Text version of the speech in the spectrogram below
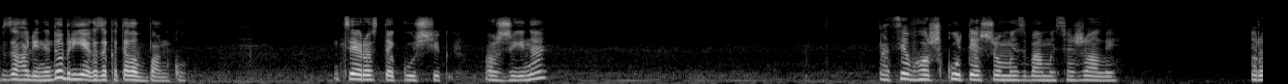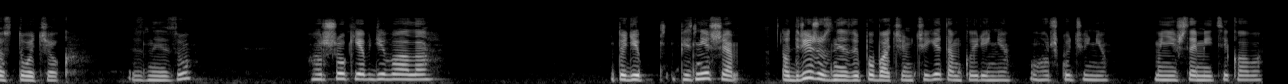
взагалі не добрі, я їх закатала в банку. Це росте кущик ожина. А це в горшку те, що ми з вами сажали росточок знизу. Горшок я вдівала. Тоді пізніше одріжу знизу і побачимо, чи є там коріння у горшку, чи ні. Мені ж самі цікаво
